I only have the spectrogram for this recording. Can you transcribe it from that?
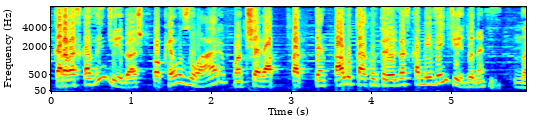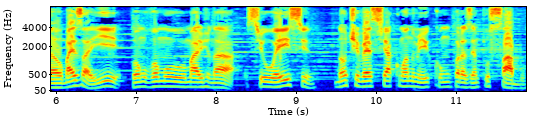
o cara vai ficar vendido. Eu acho que qualquer usuário, quando chegar para tentar lutar contra ele, vai ficar meio vendido, né? Não, mas aí, vamos, vamos imaginar, se o Ace não tivesse Akuma no Mi, como por exemplo o Sabo.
